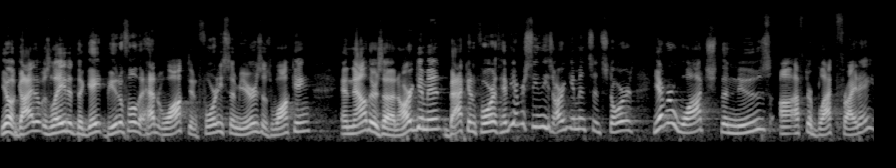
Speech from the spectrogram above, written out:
you know, a guy that was laid at the gate beautiful that hadn't walked in 40 some years is walking and now there's an argument back and forth. Have you ever seen these arguments in stores? You ever watch the news uh, after Black Friday?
